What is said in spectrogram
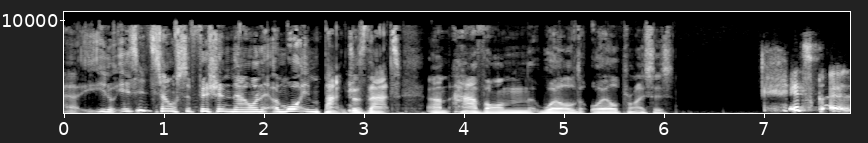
Uh, you know, is it self-sufficient now, and, and what impact does that um, have on world oil prices? It's uh,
